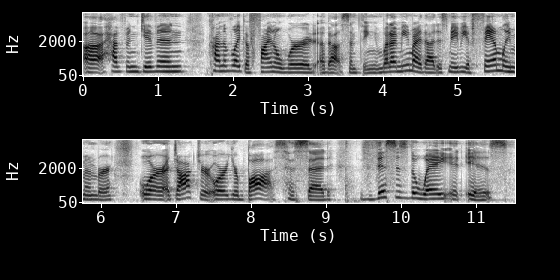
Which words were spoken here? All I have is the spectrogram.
uh, have been given kind of like a final word about something. And what I mean by that is maybe a family member or a doctor or your boss has said, This is the way it is.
